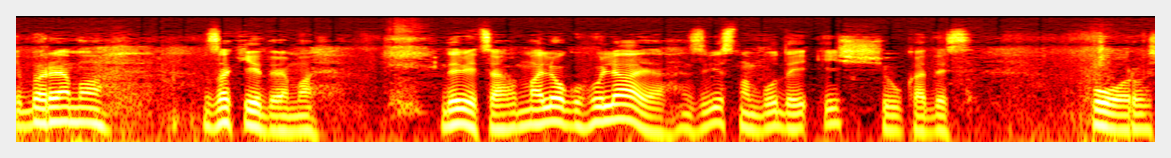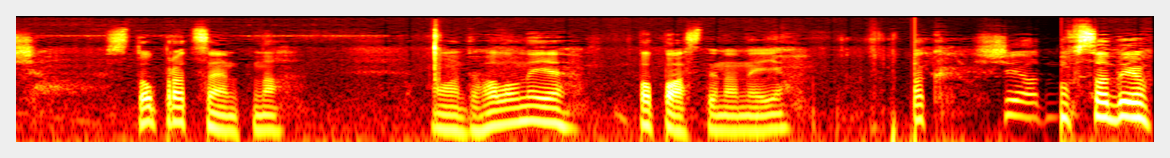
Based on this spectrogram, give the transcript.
і беремо, закидаємо. Дивіться, мальок гуляє, звісно, буде і щука десь поруч. Стопроцентно. От, головне є попасти на неї. Так, ще одну всадив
